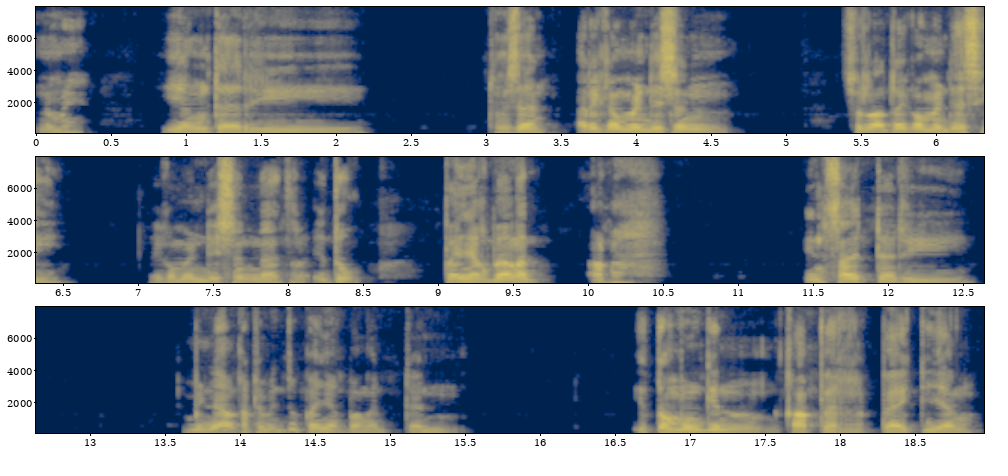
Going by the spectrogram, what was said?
namanya yang dari dosen recommendation surat rekomendasi recommendation letter itu banyak banget apa insight dari mini akademi itu banyak banget. Dan itu mungkin kabar baik yang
